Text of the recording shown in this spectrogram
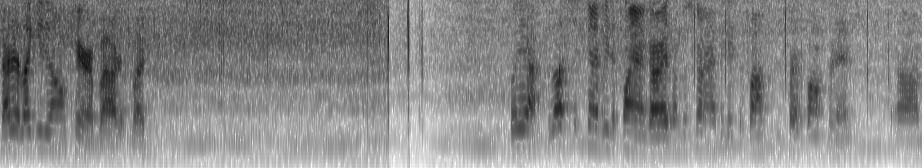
Cut it like you don't care about it, bud. But yeah, so that's just gonna be the plan, guys. I'm just gonna have to get the pump and start pumping it. Um,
